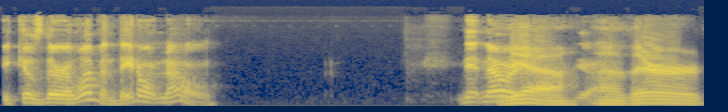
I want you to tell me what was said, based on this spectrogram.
because they're 11. They don't know. No, yeah, yeah. Uh, there are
